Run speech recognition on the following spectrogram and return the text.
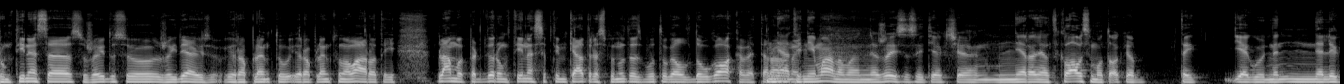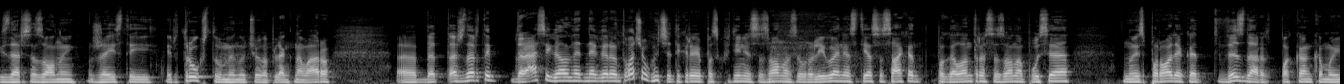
rungtynėse sužaidusių žaidėjų ir aplenktų, ir aplenktų Navaro. Tai blemba per dvi rungtynės 7-4 minutės būtų gal daugoka veteranų. Ne, tai neįmanoma, nežais jisai tiek, čia nėra net klausimo tokio. Tai jeigu ne, neliks dar sezonui žais, tai ir trūkstų minučių aplenk Navaro. Uh, Bet aš dar taip drąsiai gal net negarantuočiau, kad čia tikrai paskutinis sezonas Eurolygoje, nes tiesą sakant, pagal antrą sezono pusę, nu jis parodė, kad vis dar pakankamai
